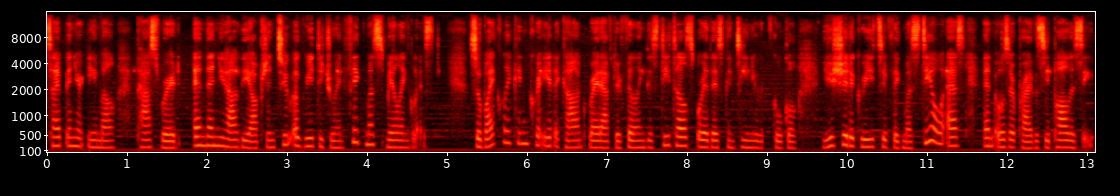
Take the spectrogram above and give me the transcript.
type in your email, password, and then you have the option to agree to join Figma's mailing list. So by clicking create account right after filling these details or this continue with Google, you should agree to Figma's TOS and also privacy policy.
